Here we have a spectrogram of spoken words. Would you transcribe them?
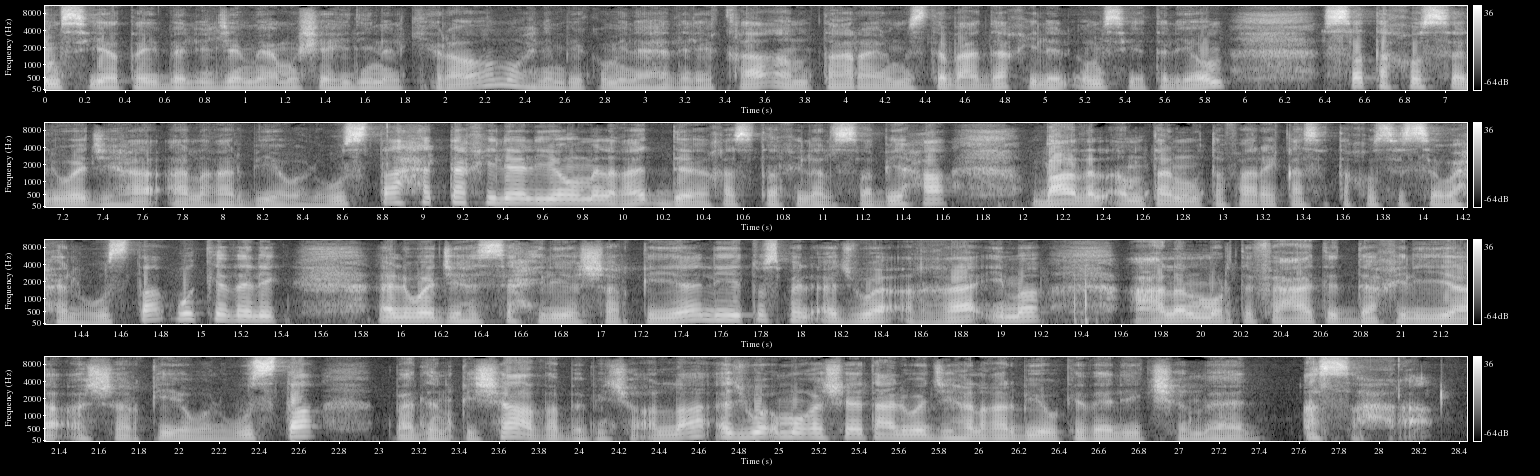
أمسية طيبة للجميع مشاهدينا الكرام وأهلا بكم إلى هذا اللقاء. أمطار المستبعدة خلال أمسية اليوم. ستخص الواجهة الغربية والوسطى حتى خلال يوم الغد خاصة خلال الصبيحة. بعض الأمطار المتفارقة ستخص السواحل الوسطى وكذلك الواجهة الساحلية الشرقية لتصبح الأجواء غائمة على المرتفعات الداخلية الشرقية والوسطى. بعد انقشاع ضباب إن شاء الله أجواء مغشاة على الواجهة الغربية وكذلك شمال الصحراء.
